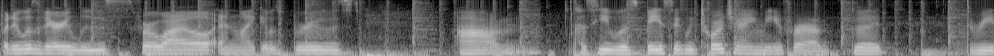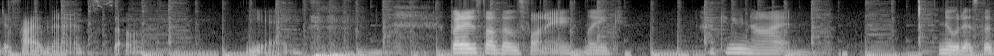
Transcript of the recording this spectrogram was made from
but it was very loose for a while and like it was bruised um cuz he was basically torturing me for a good 3 to 5 minutes. So, yay. but I just thought that was funny. Like how can you not notice that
